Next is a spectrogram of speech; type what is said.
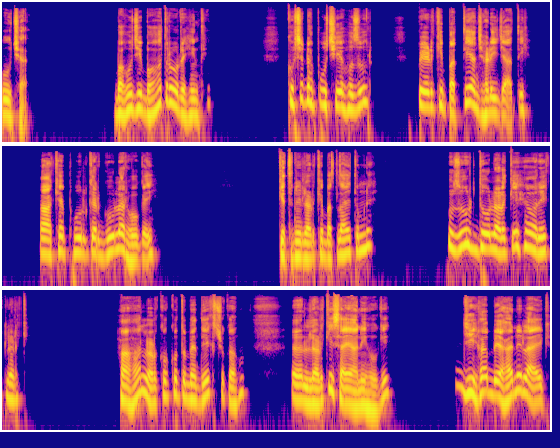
पूछा बहू जी बहुत रो रही थी। कुछ न पूछिए हुजूर, पेड़ की पत्तियाँ झड़ी जाती, आँखें फूल कर गूलर हो गई। कितने लड़के बतलाए तुमने? हुजूर दो लड़के हैं और एक लड़की। हाँ हाँ लड़कों को तो मैं देख चुका हूँ। लड़की सयानी होगी। जी हाँ ब्याहने लायक है।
